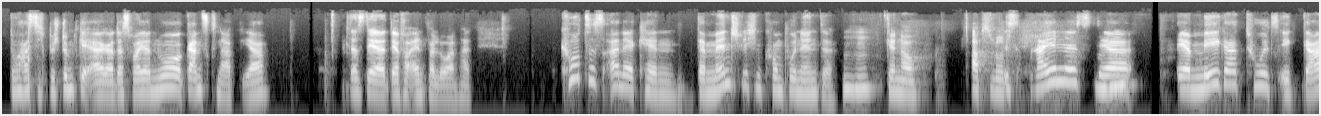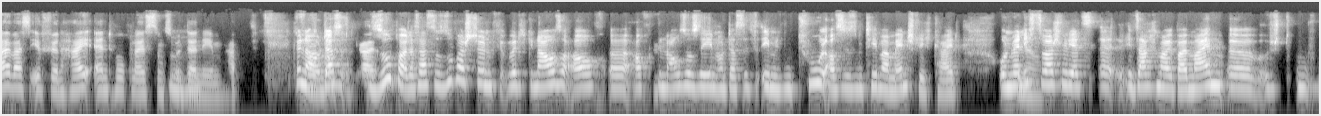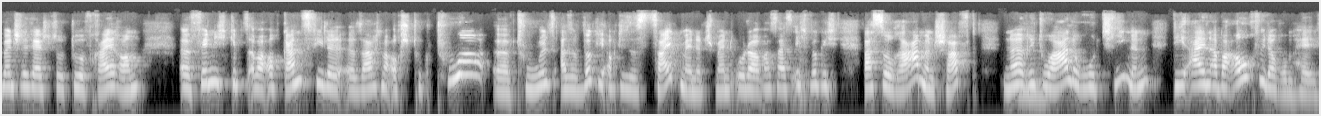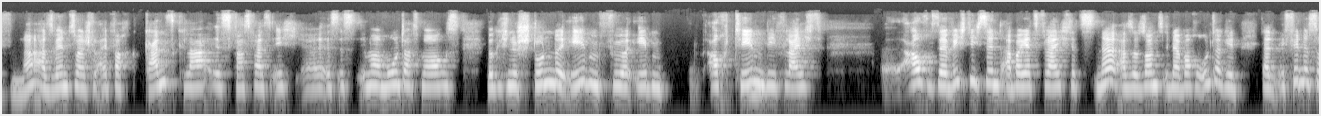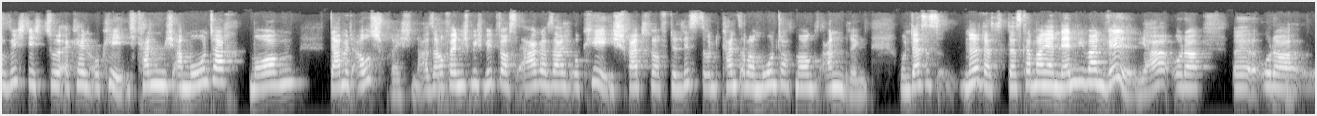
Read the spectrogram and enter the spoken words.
Du hast dich bestimmt geärgert, das war ja nur ganz knapp, ja, dass der, der Verein verloren hat. Kurzes Anerkennen der menschlichen Komponente. Mhm, genau, absolut. Ist eines der mhm. Der Mega-Tools, egal was ihr für ein High-End-Hochleistungsunternehmen mhm. habt. Genau, das ist super. Das hast du super schön, würde ich genauso auch, äh, auch genauso sehen. Und das ist eben ein Tool aus diesem Thema Menschlichkeit. Und wenn genau. ich zum Beispiel jetzt, äh, sage ich mal, bei meinem äh, Menschlichkeitsstruktur Freiraum, äh, finde ich, gibt es aber auch ganz viele, äh, sage ich mal, auch Strukturtools, also wirklich auch dieses Zeitmanagement oder was weiß ich, wirklich, was so Rahmen schafft, ne, mhm. Rituale, Routinen, die einen aber auch wiederum helfen. Ne? Also wenn zum Beispiel einfach ganz klar ist, was weiß ich, äh, es ist immer montags morgens wirklich eine Stunde eben für eben auch Themen, mhm. die vielleicht äh, auch sehr wichtig sind, aber jetzt vielleicht jetzt, ne, also sonst in der Woche untergehen, dann ich finde es so wichtig zu erkennen, okay, ich kann mich am Montagmorgen damit aussprechen. Also auch wenn ich mich mittwochs ärgere, sage ich, okay, ich schreibe es mir auf die Liste und kann es aber Montagmorgens anbringen. Und das ist, ne, das, das kann man ja nennen, wie man will, ja, oder, äh, oder,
